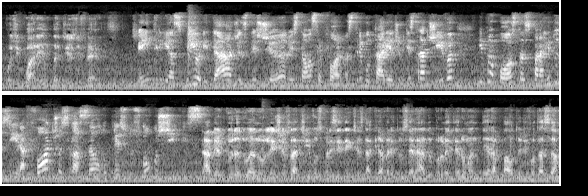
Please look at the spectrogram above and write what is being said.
depois de 40 dias de férias. Entre as prioridades deste ano estão as reformas tributária e administrativa e propostas para reduzir a forte oscilação no preço dos combustíveis. Na abertura do ano legislativo, os presidentes da Câmara e do Senado prometeram manter a pauta de votação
